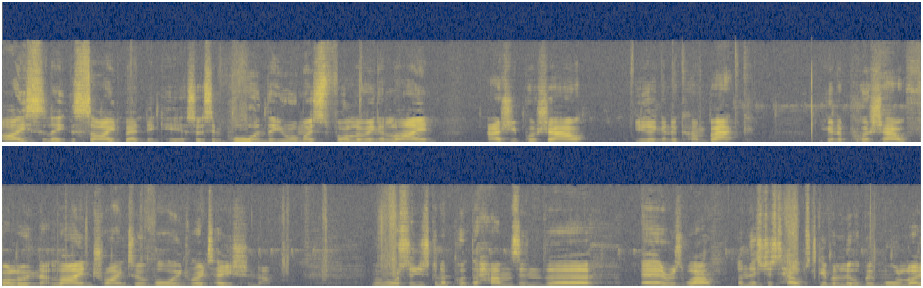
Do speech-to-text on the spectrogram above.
isolate the side bending here. So it's important that you're almost following a line as you push out. You're then going to come back. You're going to push out following that line, trying to avoid rotation now. We're also just going to put the hands in the air as well. And this just helps to give a little bit more low,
